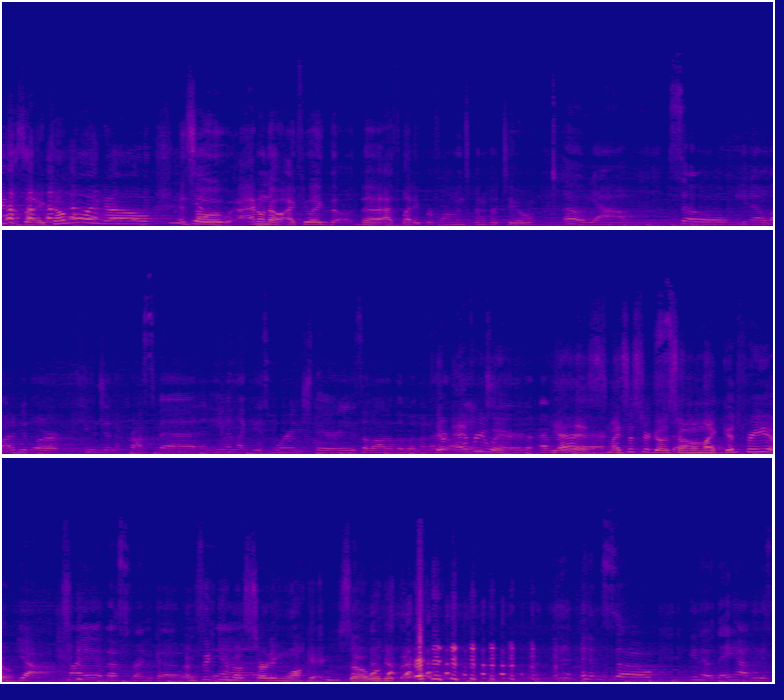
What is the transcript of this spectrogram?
Yeah. It's like, come on now. And so, I don't know. I feel like the, the athletic performance benefit too. Oh yeah. So you know, a lot of people are huge into CrossFit, and even like these Orange Theories. A lot of the women are. They're everywhere. they're everywhere. Yes. My sister goes to them. I'm like, good for you. Yeah, my best friend goes. I'm thinking about starting walking, so we'll get there. and so, you know, they have these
